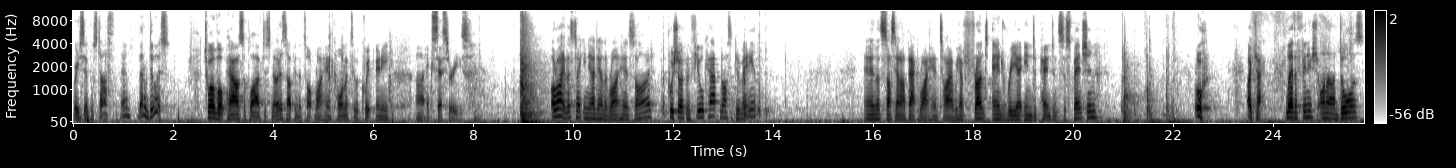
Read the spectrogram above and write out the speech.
Pretty simple stuff, and that'll do us. 12 volt power supply, I've just noticed, up in the top right hand corner to equip any uh, accessories. Alrighty, let's take you now down the right hand side. Push open fuel cap, nice and convenient. And let's suss out our back right hand tyre. We have front and rear independent suspension. Oh, okay. Leather finish on our doors,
